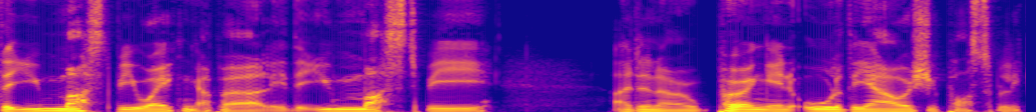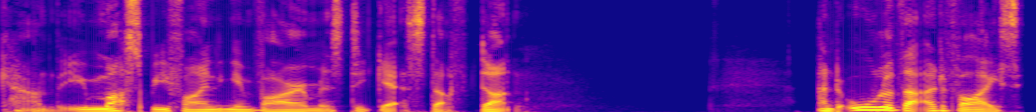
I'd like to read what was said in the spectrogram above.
that you must be waking up early, that you must be, I don't know, putting in all of the hours you possibly can, that you must be finding environments to get stuff done. And all of that advice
